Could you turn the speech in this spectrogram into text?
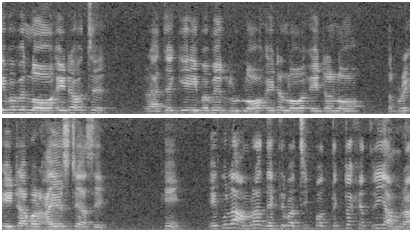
এইভাবে ল, এইটা হচ্ছে রাজ্যে গিয়ে এইভাবে ল, এইটা ল এইটা ল, তারপরে এইটা আবার হাইয়েস্টে আছে। হ্যাঁ এগুলো আমরা দেখতে পাচ্ছি প্রত্যেকটা ক্ষেত্রেই আমরা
